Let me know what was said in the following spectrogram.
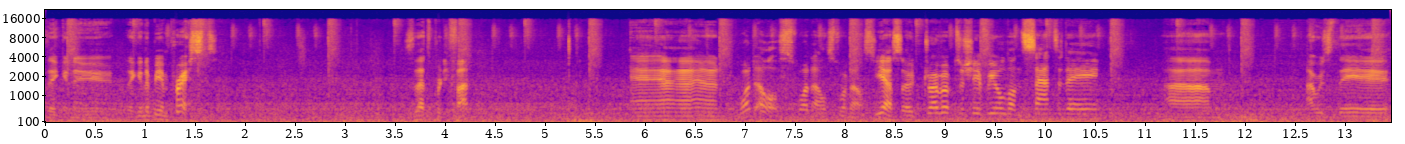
they're gonna they're gonna be impressed. So that's pretty fun. And what else? What else? What else? Yeah, so drove up to Sheffield on Saturday. Um, I was there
